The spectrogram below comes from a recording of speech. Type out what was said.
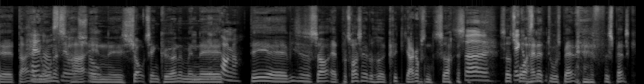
øh, dig og Han også Jonas har sjov. en øh, sjov ting kørende, men I pingponger, det øh, viser sig så, at på trods af, at du hedder Krit Jacobsen, så, så... så tror Jacobsen. han, at du er span- spansk.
